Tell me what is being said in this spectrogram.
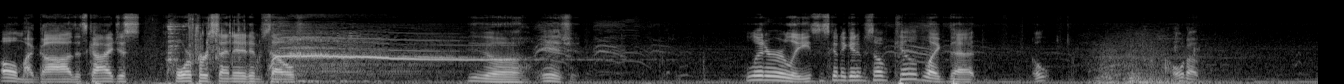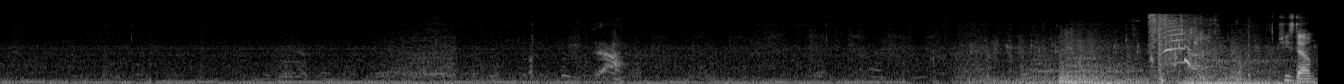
Oh my god, this guy just 4%ed himself. Ugh, itch. Literally, he's just gonna get himself killed like that. Oh. Hold up. She's down.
